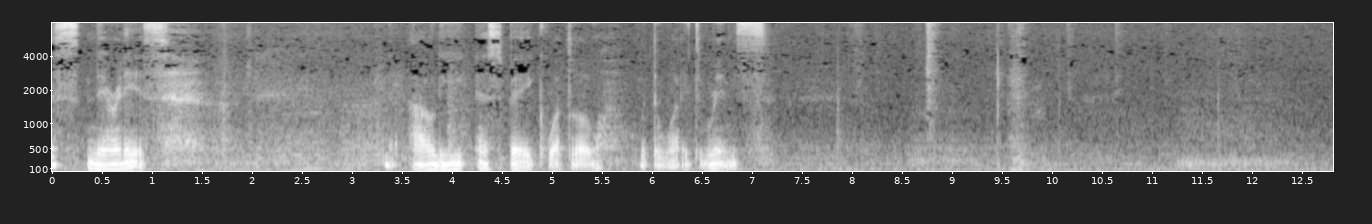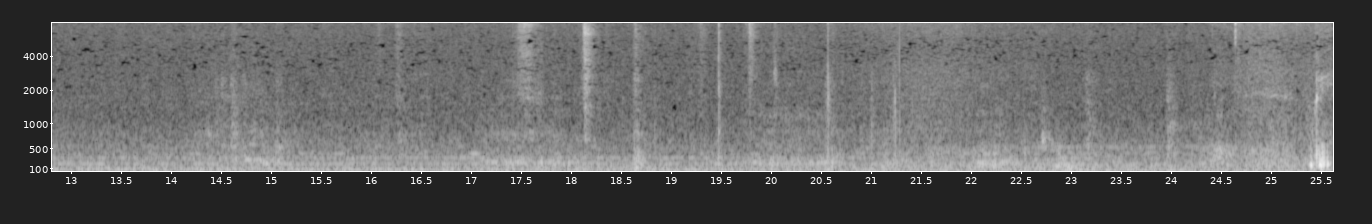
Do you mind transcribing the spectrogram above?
Yes, there it is. The Audi SP Quattro with the white rims. Okay,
